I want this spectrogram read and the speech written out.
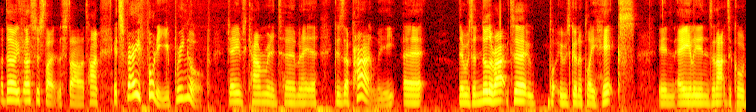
I don't. That's just like the style of time. It's very funny you bring up James Cameron in Terminator because apparently uh, there was another actor who, who was going to play Hicks in Aliens, an actor called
